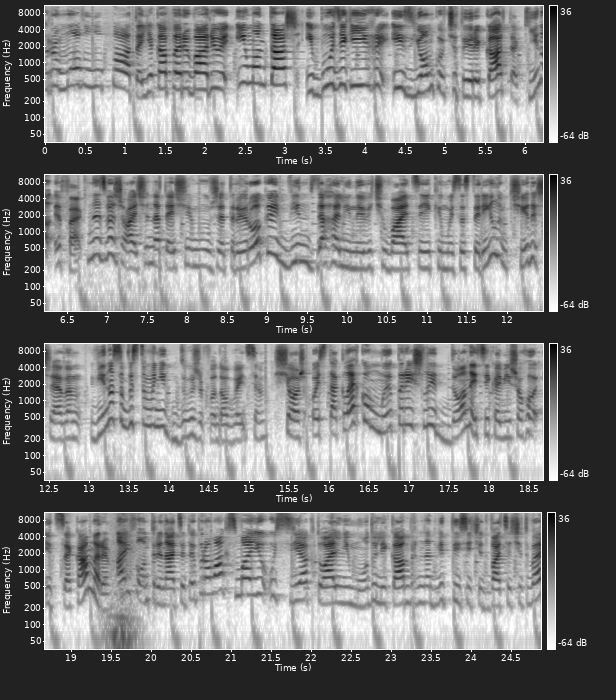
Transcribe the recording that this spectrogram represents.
грамова лопата, яка переварює і монтаж, і будь-які ігри, і зйомку в 4К та кіноефект. Незважаючи на те, що йому вже 3 роки, він взагалі не відчувається якимось застарілим чи дешевим. Він особисто мені дуже подобається. Що ж, ось так легко ми перейшли до найцікавішого, і це камери. iPhone 13 Pro Max має усі актуальні модулі камер на 2024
